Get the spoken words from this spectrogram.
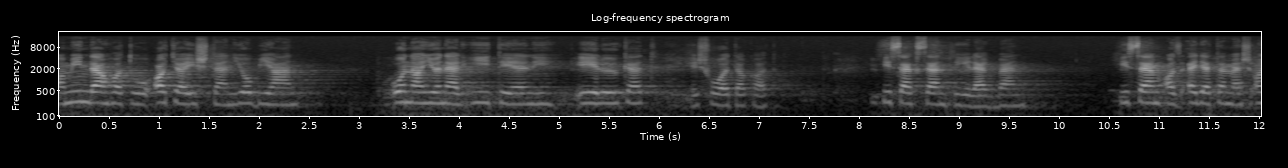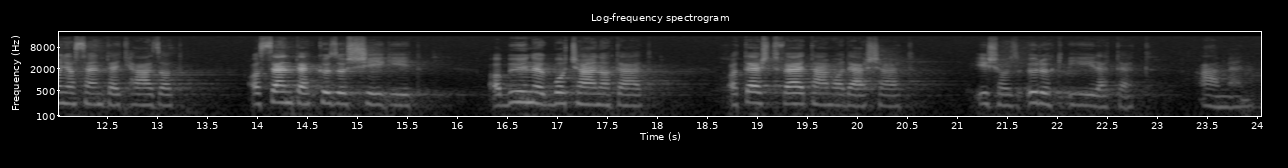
a mindenható Atyaisten jobbján, onnan jön el ítélni élőket és holtakat. Hiszek szent lélekben, hiszem az egyetemes anyaszent egyházat, a szentek közösségét, a bűnök bocsánatát, a test feltámadását, és az örök életet. Ámen.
